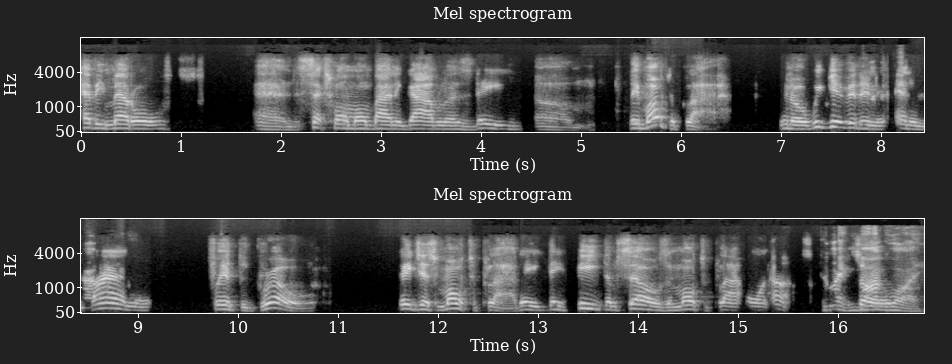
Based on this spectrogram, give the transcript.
heavy metals, and the sex hormone binding globulins. They um, they multiply. You know, we give it an, an environment for it to grow. They just multiply. They they feed themselves and multiply on us. Like So- Mogwai.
